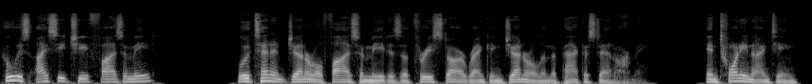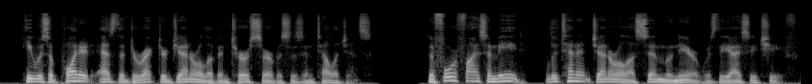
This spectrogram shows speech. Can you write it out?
Who is ISI Chief Faiz Hameed? Lieutenant General Faiz Hameed is a three-star ranking general in the Pakistan Army. In 2019, he was appointed as the Director General of Inter-Services Intelligence. Before Faiz Hameed, Lieutenant General Asim Munir was the ISI chief.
